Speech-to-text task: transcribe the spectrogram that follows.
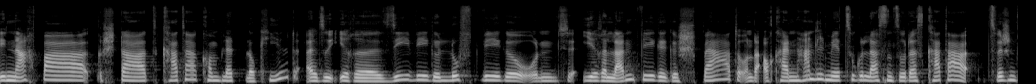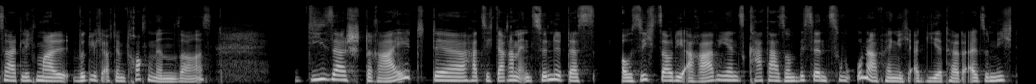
den Nachbarstaat Katar komplett blockiert, also ihre Seewege, Luftwege und ihre Landwege gesperrt und auch keinen Handel mehr zugelassen, so dass Katar zwischenzeitlich mal wirklich auf dem Trockenen saß. Dieser Streit, der hat sich daran entzündet, dass aus Sicht Saudi-Arabiens Katar so ein bisschen zu unabhängig agiert hat, also nicht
